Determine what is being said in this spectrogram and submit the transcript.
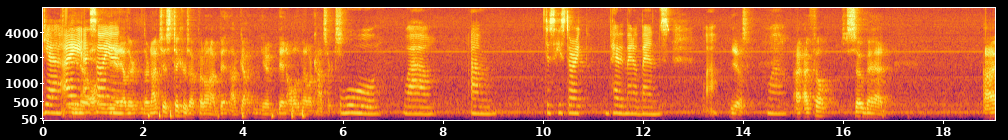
Yeah, I, You know, I saw all- you. Yeah, they're they're not just stickers I've put on. I've been I've gotten you know been all the metal concerts. Ooh, wow. Um, just historic heavy metal bands. Wow, Yes, wow. I, I felt so bad. I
